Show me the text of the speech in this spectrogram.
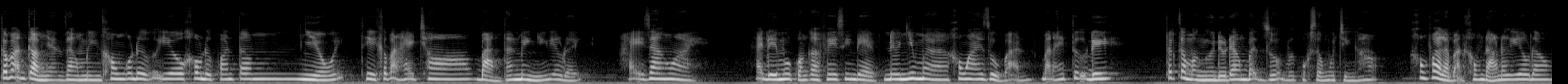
các bạn cảm nhận rằng mình không có được yêu, không được quan tâm nhiều ấy, thì các bạn hãy cho bản thân mình những điều đấy. Hãy ra ngoài, hãy đến một quán cà phê xinh đẹp. Nếu như mà không ai rủ bạn bạn hãy tự đi tất cả mọi người đều đang bận rộn với cuộc sống của chính họ. Không phải là bạn không đáng được yêu đâu,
